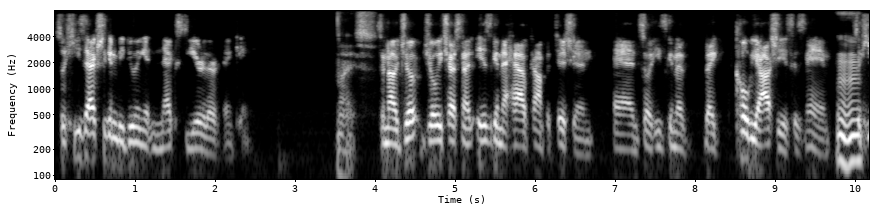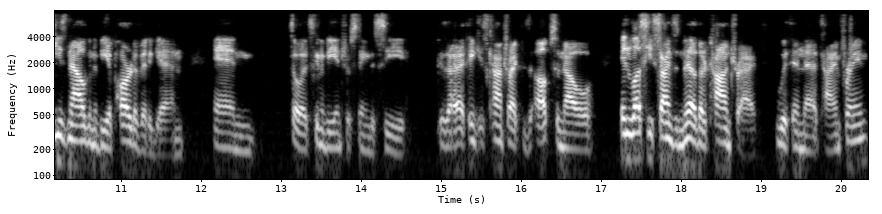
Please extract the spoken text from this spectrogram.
So he's actually going to be doing it next year. They're thinking. Nice. So now jo- Joey Chestnut is going to have competition, and so he's going to like Kobayashi is his name, hmm so he's now going to be a part of it again, and so it's going to be interesting to see because I think his contract is up. So now, unless he signs another contract within that time frame,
